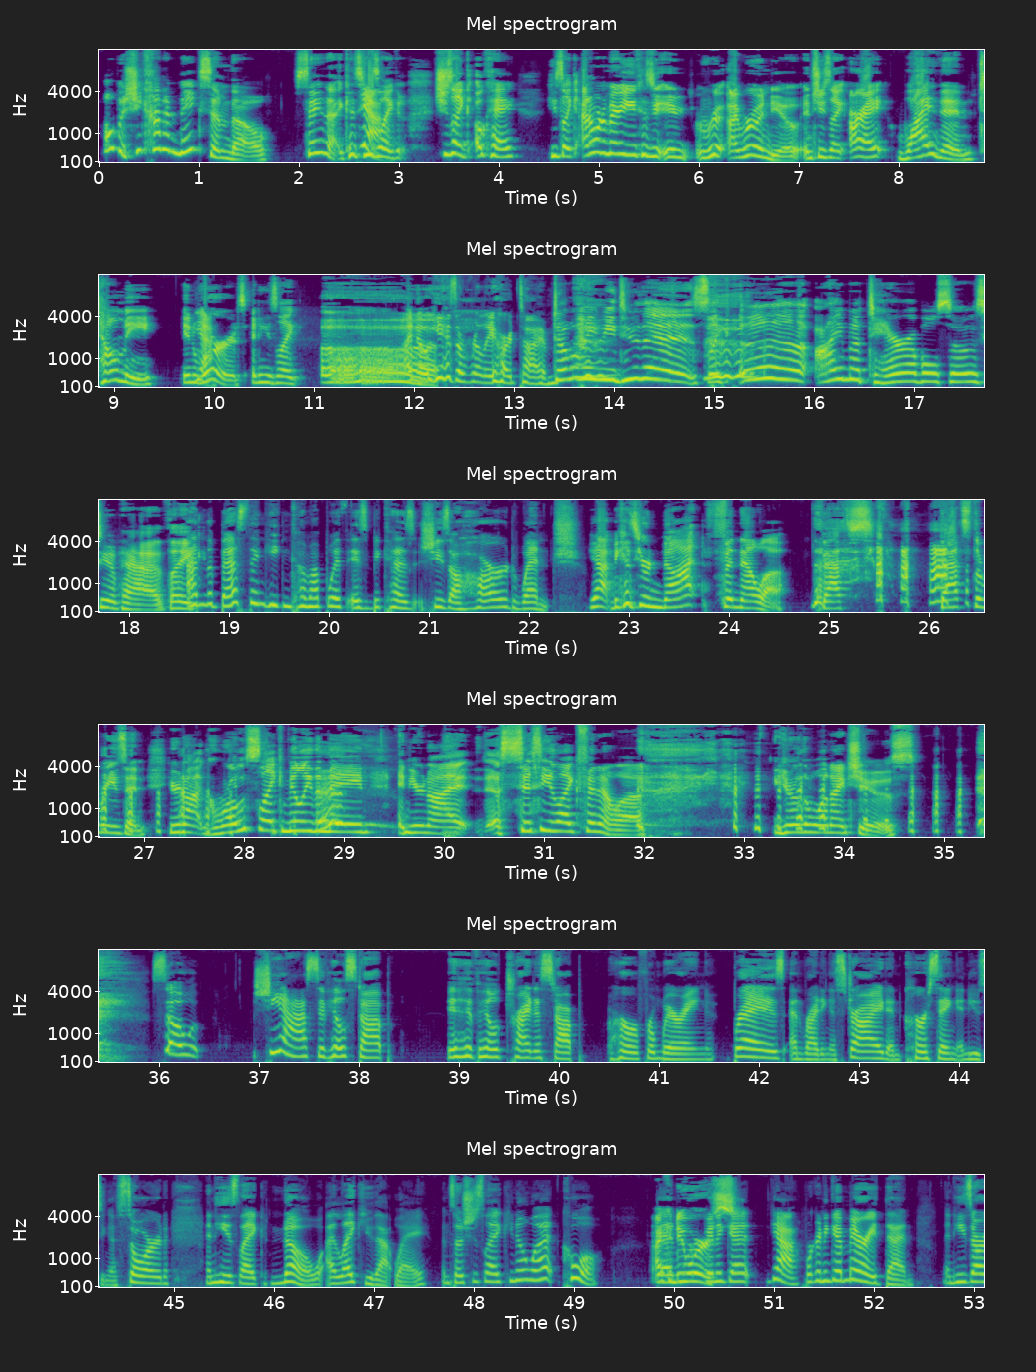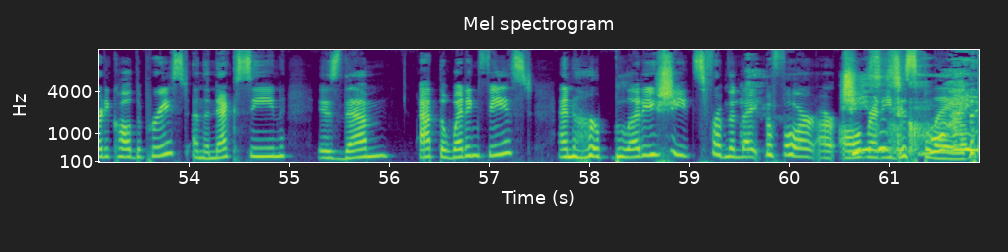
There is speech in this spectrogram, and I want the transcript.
oh, but she kind of makes him though say that because he's like, she's like, okay. He's like, I don't want to marry you because you, ru- I ruined you. And she's like, all right, why then? Tell me in Yeah. words. And he's like, ugh. I know he has a really hard time. don't make me do this. Like, ugh, I'm a terrible sociopath. Like, and the best thing he can come up with is because she's a hard wench. yeah, because you're not Fenella. That's that's the reason. You're not gross like Millie the maid, and you're not a sissy like Fenella. You're the one I choose. So she asks if he'll stop, if he'll try to stop her from wearing braies and riding astride and cursing and using a sword. And he's like, no, I like you that way. And so she's like, you know what? Cool. I Then could do we're worse. Gonna get, yeah, we're going to get married then. And he's already called the priest. And the next scene is them at the wedding feast. And her bloody sheets from the night before are already Jesus displayed.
